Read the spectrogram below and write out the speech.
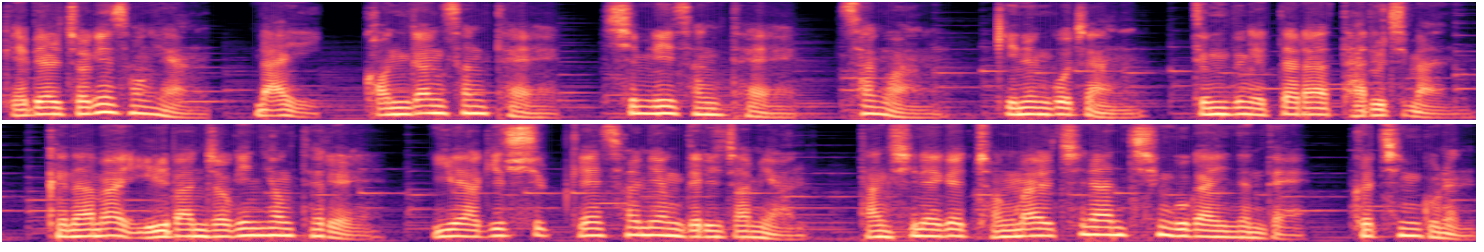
개별적인 성향, 나이, 건강 상태, 심리 상태, 상황, 기능 고장 등등에 따라 다르지만 그나마 일반적인 형태를 이해하기 쉽게 설명드리자면 당신에게 정말 친한 친구가 있는데 그 친구는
